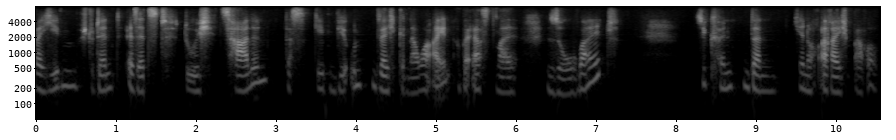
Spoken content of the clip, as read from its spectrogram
bei jedem Student ersetzt durch Zahlen. Das geben wir unten gleich genauer ein, aber erstmal so weit. Sie könnten dann hier noch erreichbare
